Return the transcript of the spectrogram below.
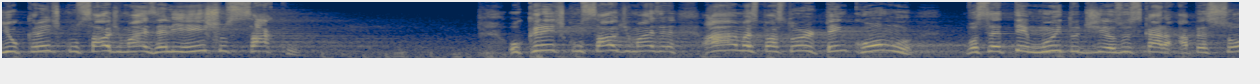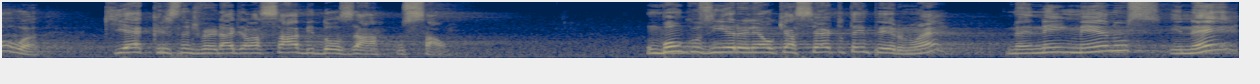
E o crente com sal demais, ele enche o saco. O crente com sal demais, ele, ah, mas pastor, tem como você ter muito de Jesus? Cara, a pessoa que é cristã de verdade, ela sabe dosar o sal. Um bom cozinheiro, ele é o que acerta o tempero, não é? Não é nem menos e nem.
